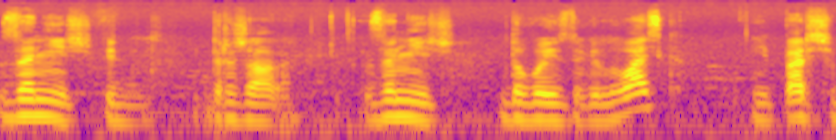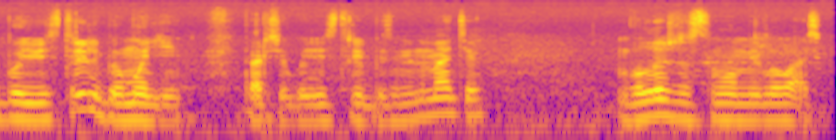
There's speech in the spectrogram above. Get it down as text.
за ніч від держави, за ніч до виїзду в Іловайськ. І перші бойові стрільби мої, перші бойові стрільби з мінометів, були вже в самому Іловайську.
